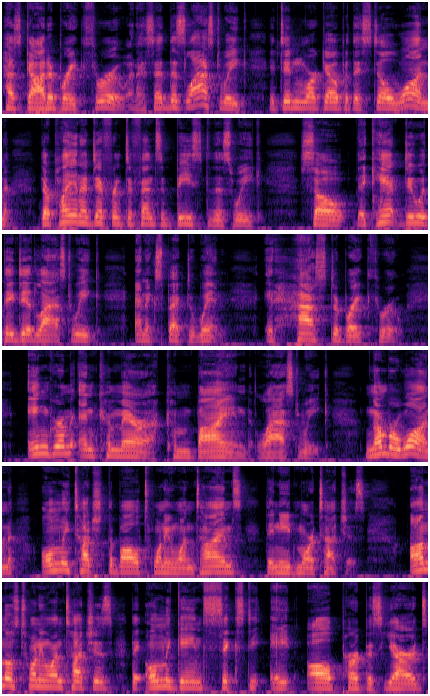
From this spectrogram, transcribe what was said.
has got to break through. And I said this last week, it didn't work out, but they still won. They're playing a different defensive beast this week, so they can't do what they did last week and expect to win. It has to break through. Ingram and Kamara combined last week Number one, only touched the ball 21 times. They need more touches. On those 21 touches, they only gained 68 all purpose yards.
